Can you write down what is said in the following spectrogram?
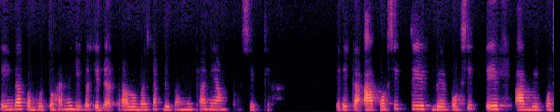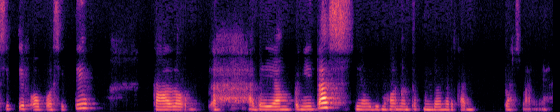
sehingga kebutuhannya juga tidak terlalu banyak dibandingkan yang positif. Jadi ke A positif, B positif, AB positif, O positif. Kalau uh, ada yang penyintas, ya dimohon untuk mendonorkan plasmanya.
